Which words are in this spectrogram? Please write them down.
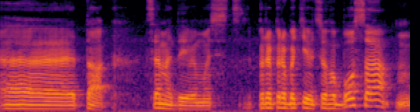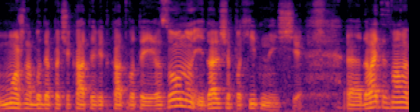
Е, так, це ми дивимось. При прибитті цього боса можна буде почекати відкат в зону і далі похід нижче. Е, Давайте з вами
